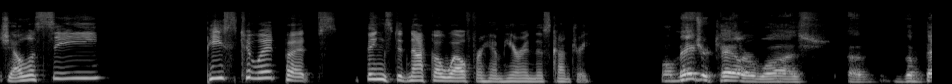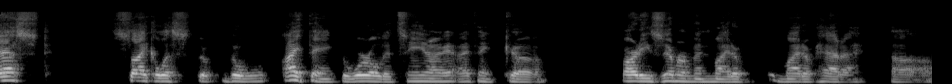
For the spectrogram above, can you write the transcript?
jealousy piece to it, but things did not go well for him here in this country. Well, Major Taylor was uh, the best cyclist the, the I think the world had seen. I, I think uh, Artie Zimmerman might have might have had a uh,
